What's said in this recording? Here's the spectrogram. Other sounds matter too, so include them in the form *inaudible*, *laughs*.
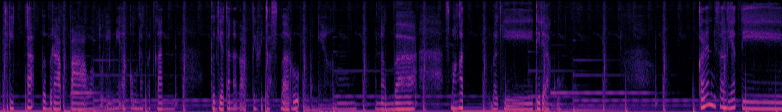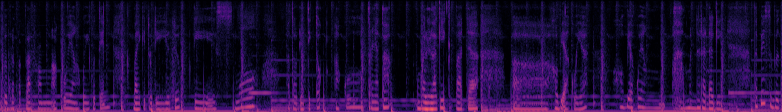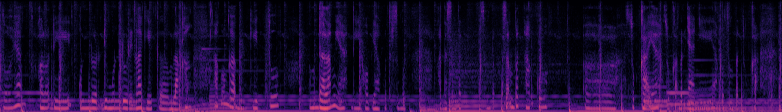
cerita beberapa waktu ini aku mendapatkan kegiatan atau aktivitas baru yang menambah semangat bagi diri aku kalian bisa lihat di beberapa platform aku yang aku ikutin baik itu di YouTube, di Small atau di TikTok aku ternyata kembali lagi kepada uh, hobi aku ya. Hobi aku yang *laughs* mendarah daging. Tapi sebetulnya kalau diundur dimundurin lagi ke belakang aku nggak begitu mendalam ya di hobi aku tersebut. Karena sempet sempet sempet aku suka ya suka bernyanyi. Aku sempat suka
